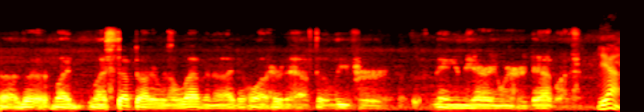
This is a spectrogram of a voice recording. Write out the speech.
uh, the my my stepdaughter was 11 and I didn't want her to have to leave her being in the area where her dad was. Yeah.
